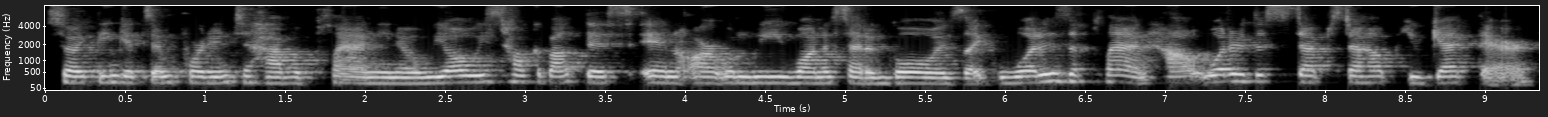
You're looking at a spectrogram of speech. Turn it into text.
So i think it's important to have a plan. You know we always talk about this in art when we want to set a goal is like what is the plan? How what are the steps to help you get there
